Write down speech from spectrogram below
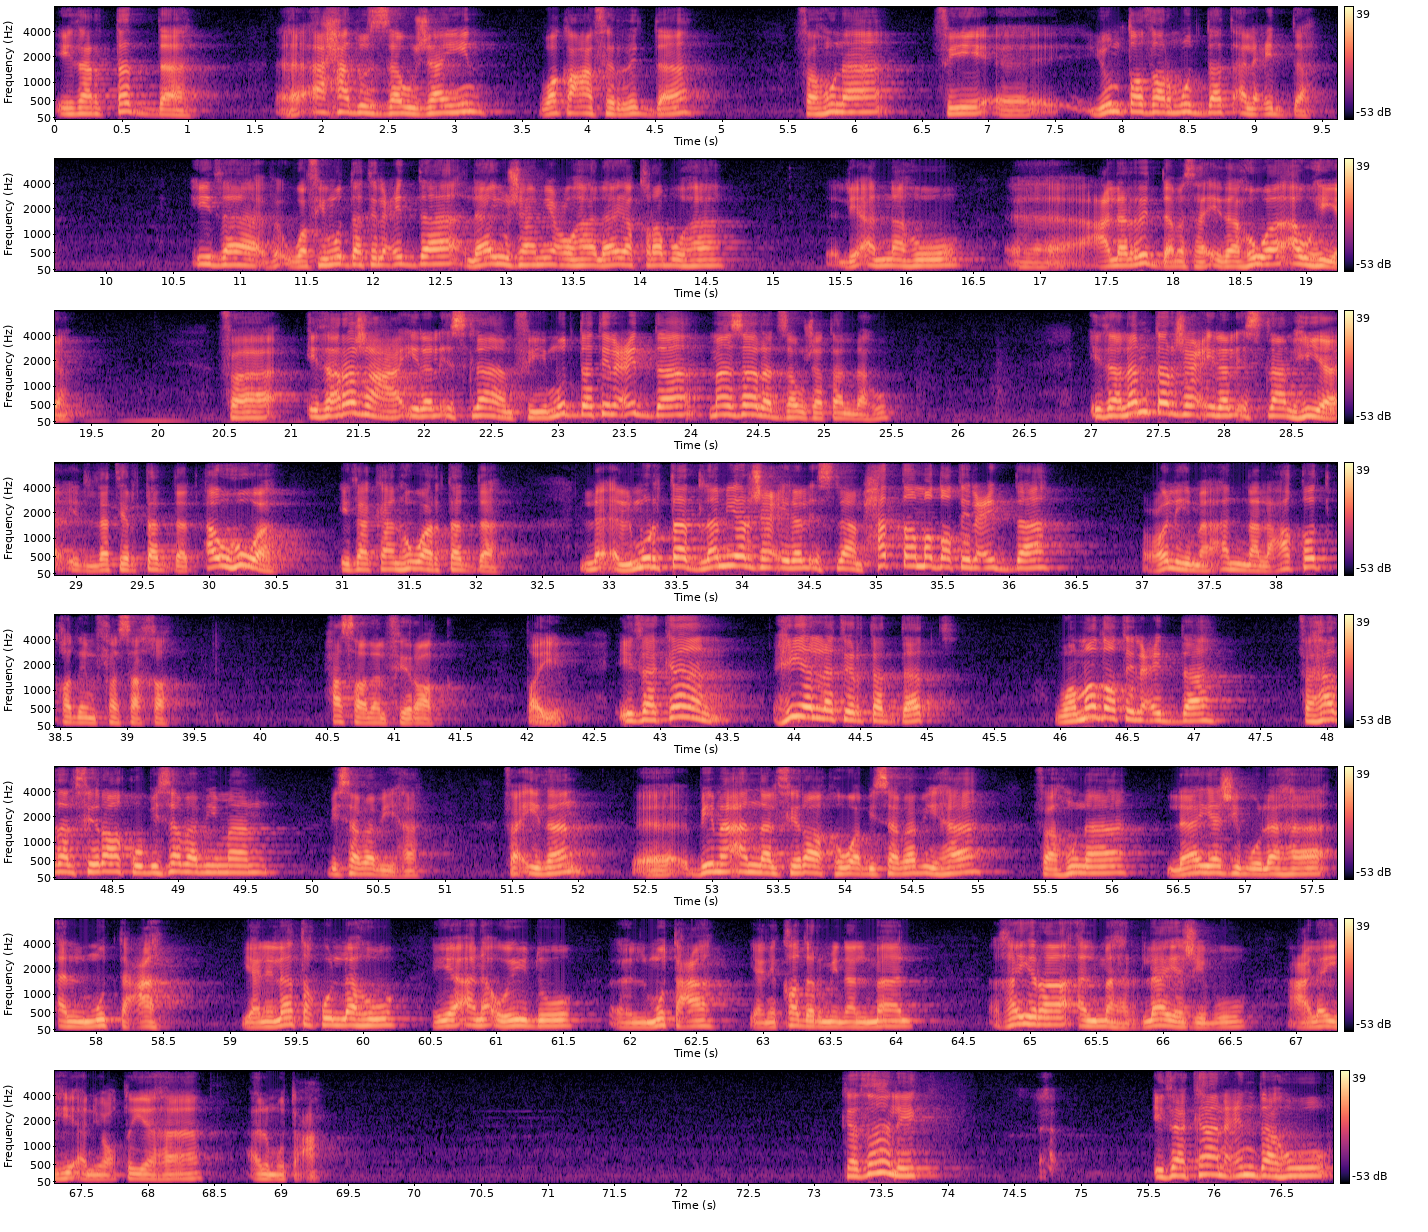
إذا ارتد آه، أحد الزوجين وقع في الردة فهنا في آه، ينتظر مدة العدة. إذا وفي مدة العدة لا يجامعها لا يقربها لأنه على الردة مثلا إذا هو أو هي. فإذا رجع إلى الإسلام في مدة العدة ما زالت زوجة له. إذا لم ترجع إلى الإسلام هي التي ارتدت أو هو إذا كان هو ارتد. المرتد لم يرجع إلى الإسلام حتى مضت العدة. علم أن العقد قد انفسخ. حصل الفراق. طيب إذا كان هي التي ارتدت ومضت العدة فهذا الفراق بسبب من؟ بسببها. فإذا آه، بما أن الفراق هو بسببها فهنا لا يجب لها المتعة. يعني لا تقول له هي أنا أريد المتعة يعني قدر من المال. غير المهر لا يجب عليه أن يعطيها المتعة. كذلك إذا كان عنده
